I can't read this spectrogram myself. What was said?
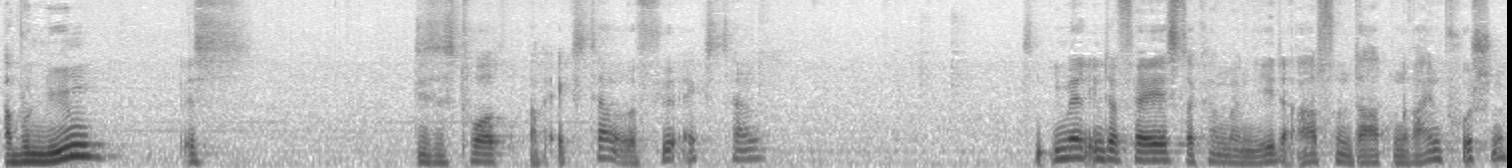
Abonym ist dieses Tor nach extern oder für extern. Das ist ein E-Mail-Interface, da kann man jede Art von Daten reinpushen.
